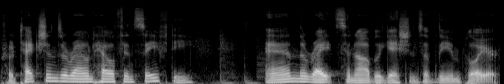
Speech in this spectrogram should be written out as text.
protections around health and safety, and the rights and obligations of the employer.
